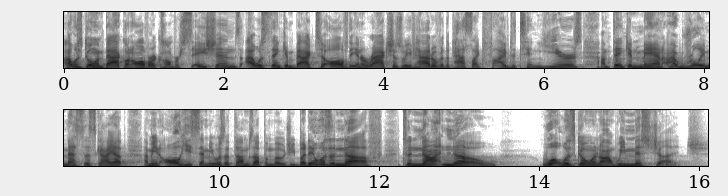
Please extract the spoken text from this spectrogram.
I was going back on all of our conversations. I was thinking back to all of the interactions we've had over the past like five to 10 years. I'm thinking, man, I really messed this guy up. I mean, all he sent me was a thumbs up emoji, but it was enough to not know what was going on. We misjudge.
